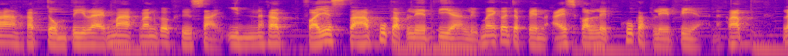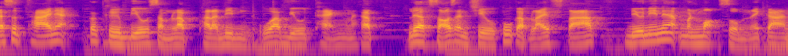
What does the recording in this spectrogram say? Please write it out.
มาก ๆ นะครับ โจมตีแรงมากนั่นก็คือสายอินนะครับ Fire Star คู่กับเลเปีย หรือไม่ก็จะเป็น Ice Gauntlet คู่กับเลเปียนะครับ และสุดท้ายเนี่ยก็คือบิลสำหรับพาราดินหรือว่าบิลแทงนะครับเลือกซอสแอนชิลคู่กับ Life Star บิลนี้เนี่ยมันเหมาะสมในการ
